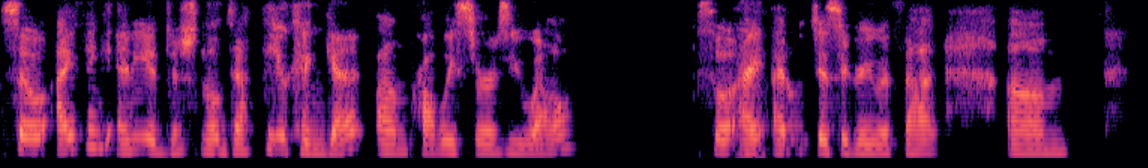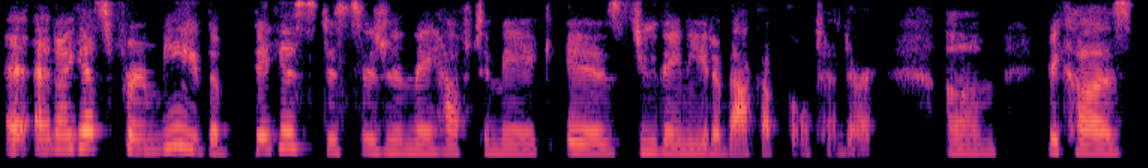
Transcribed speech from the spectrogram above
so i think any additional depth you can get um, probably serves you well so yeah. I, I don't disagree with that um, and I guess for me, the biggest decision they have to make is do they need a backup goaltender? um, because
